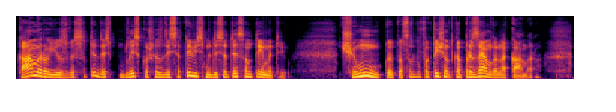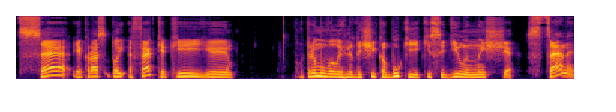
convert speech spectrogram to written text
камерою з висоти десь близько 60-80 сантиметрів. Чому? Тобто, фактично така приземлена камера. Це якраз той ефект, який е, отримували глядачі кабуки, які сиділи нижче сцени,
